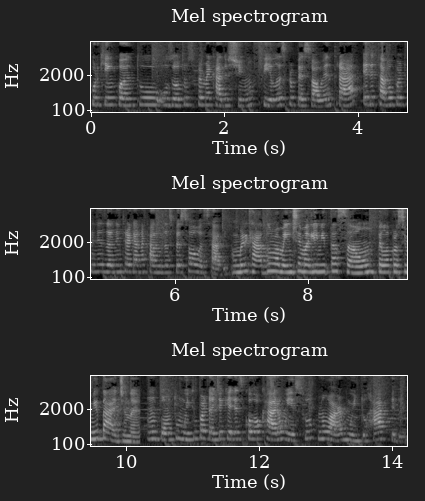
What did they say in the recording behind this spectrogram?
porque enquanto os outros supermercados tinham filas pro pessoal entrar, ele estava oportunizando entregar na casa das pessoas, sabe? O mercado normalmente tem uma limitação pela proximidade, né? Um ponto muito importante é que eles colocaram isso no ar muito rápido.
